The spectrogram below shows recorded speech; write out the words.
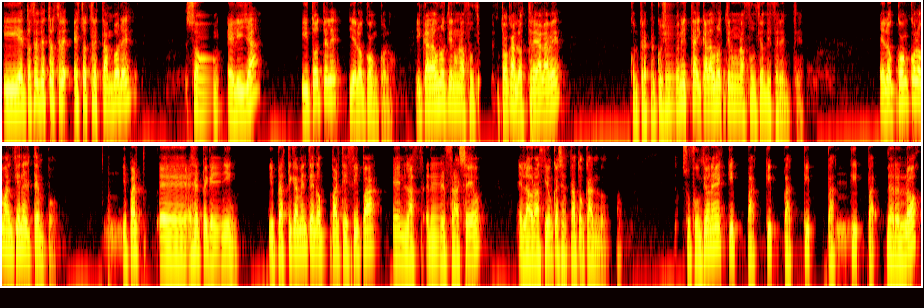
Y entonces de estos tres, estos tres tambores son el Iyá, Itótele y el Ocóncolo. Y cada uno tiene una función. Tocan los tres a la vez, con tres percusionistas, y cada uno tiene una función diferente. El Ocóncolo mantiene el tempo y eh, es el pequeñín y prácticamente no participa en, el fraseo, en la oración que se está tocando. Su función es kipa, kipa, kipa, kipa de reloj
